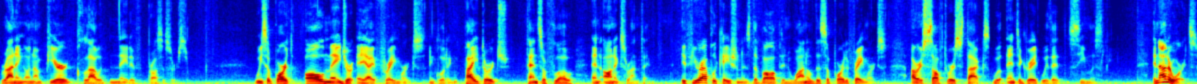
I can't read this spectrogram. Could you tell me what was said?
running on Ampere cloud-native processors. We support all major AI frameworks, including PyTorch, TensorFlow, and ONNX Runtime. If your application is developed in one of the supported frameworks, our software stacks will integrate with it seamlessly. In other words,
